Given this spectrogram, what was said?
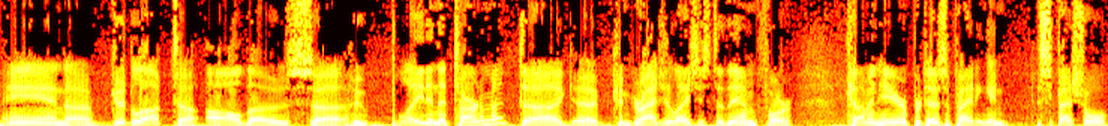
And uh, good luck to all those uh, who played in the tournament. Uh, uh, congratulations to them for coming here and participating, and special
